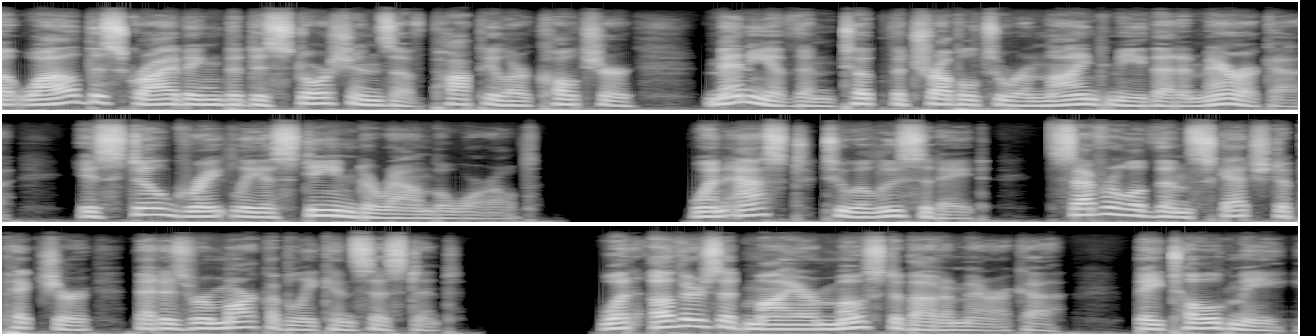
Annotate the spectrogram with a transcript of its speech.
But while describing the distortions of popular culture, many of them took the trouble to remind me that America is still greatly esteemed around the world. When asked to elucidate, several of them sketched a picture that is remarkably consistent. What others admire most about America, they told me,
